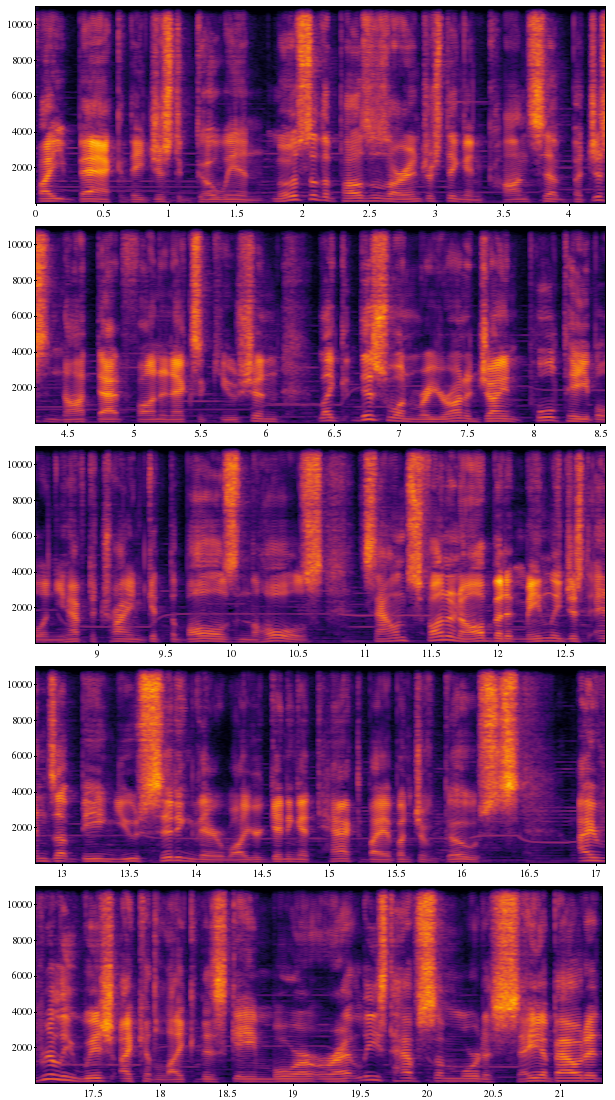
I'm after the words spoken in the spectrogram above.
fight back, they just go in. Most of the puzzles are interesting in concept, but just not that fun in execution. Like this one where you're on a giant pool table and you have to try and get the balls in the holes. Sounds fun and all, but it mainly just ends up being you sitting there while you're getting attacked by a bunch of ghosts. I really wish I could like this game more, or at least have some more to say about it,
